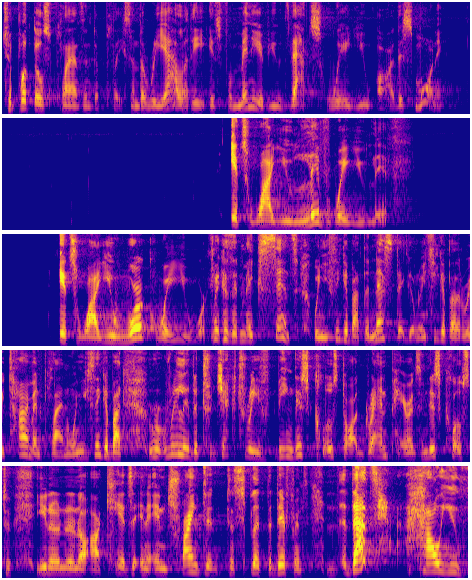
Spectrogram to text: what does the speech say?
to put those plans into place. And the reality is, for many of you, that's where you are this morning. It's why you live where you live. It's why you work where you work because it makes sense when you think about the nest egg, when you think about the retirement plan, when you think about really the trajectory of being this close to our grandparents and this close to you know, no, no, our kids and, and trying to, to split the difference. That's how you've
